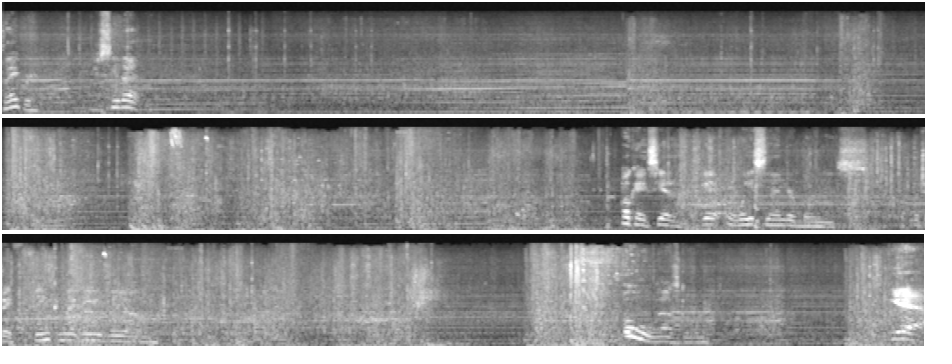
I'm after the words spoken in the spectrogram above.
Sniper. Did you see that? Okay, so yeah, get a Wastelander bonus, which I think might be the, um... Oh, that was a good one. Yeah,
